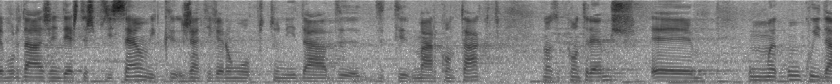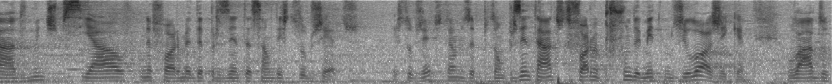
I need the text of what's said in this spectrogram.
abordagem desta exposição e que já tiveram a oportunidade de tomar contacto, nós encontramos uma, um cuidado muito especial na forma da apresentação destes objetos. Estes objetos estão, estão apresentados de forma profundamente museológica. O lado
